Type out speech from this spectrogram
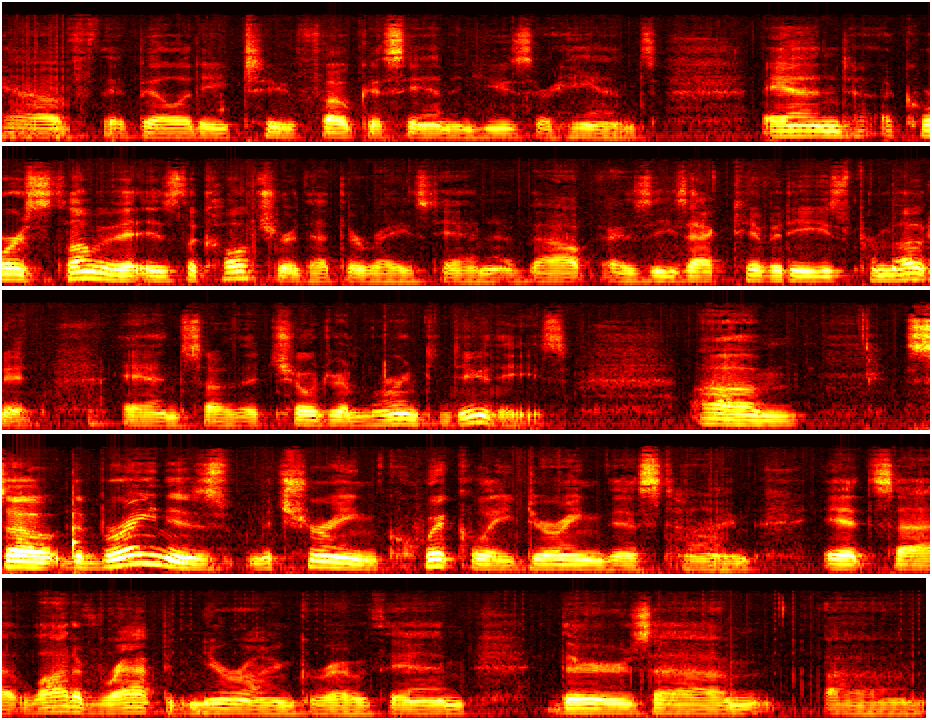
have the ability to focus in and use their hands and of course, some of it is the culture that they're raised in about as these activities promoted, and so the children learn to do these. Um, so the brain is maturing quickly during this time. It's a lot of rapid neuron growth, and there's um, um,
